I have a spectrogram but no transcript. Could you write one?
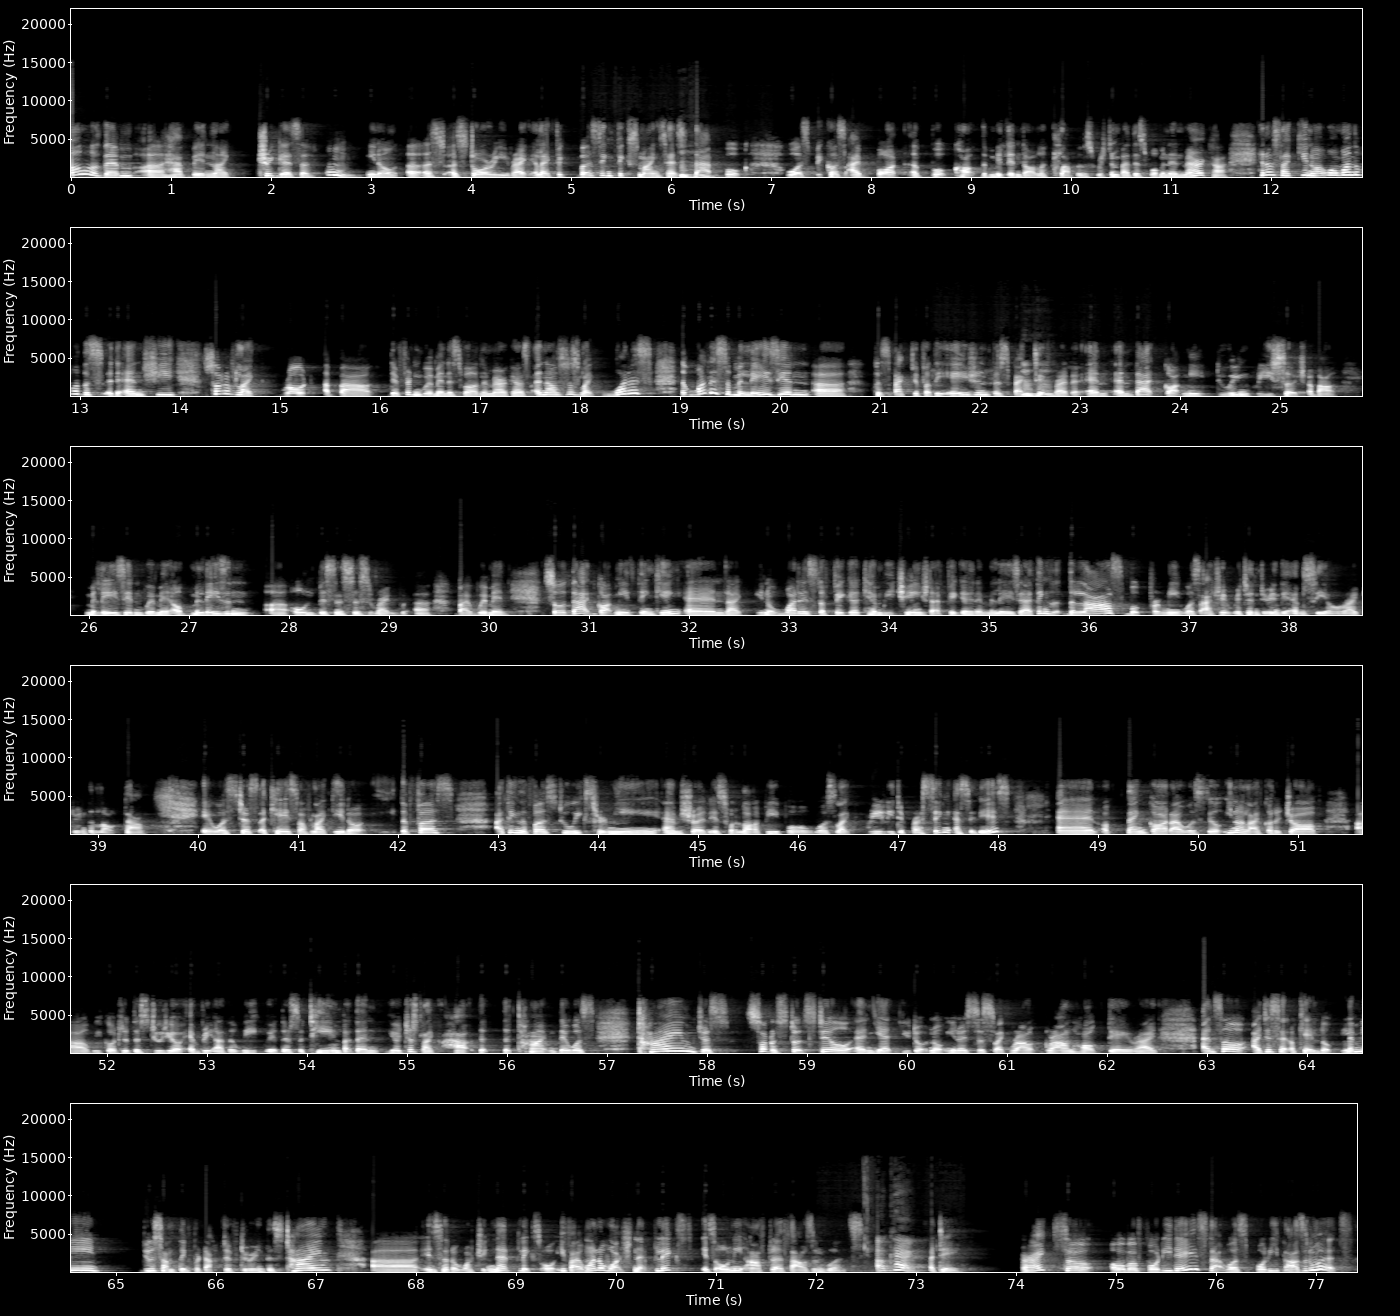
all of them uh, have been like triggers a, mm, you know, a, a, story, right? Like Bursting Fixed Mindsets. Mm-hmm. That book was because I bought a book called The Million Dollar Club. It was written by this woman in America. And I was like, you know, I wonder what this, and she sort of like wrote about different women as well in America. And I was just like, what is the, what is the Malaysian uh, perspective or the Asian perspective, mm-hmm. right? And, and that got me doing research about Malaysian women or Malaysian uh, owned businesses, right, uh, by women. So that got me thinking, and like, you know, what is the figure? Can we change that figure in Malaysia? I think the last book for me was actually written during the MCO, right, during the lockdown. It was just a case of like, you know, the first, I think the first two weeks for me, I'm sure it is for a lot of people, was like really depressing as it is. And uh, thank God I was still, you know, I've got a job. Uh, we go to the studio every other week where there's a team, but then you're just like, how the, the time, there was time just sort of stood still and yet you don't know, you know, it's just like ground, groundhog day, right? And so I just said, okay, look, let me do something productive during this time uh, instead of watching Netflix. Or if I want to watch Netflix, it's only after a thousand words. Okay. A day. All right. So over 40 days, that was 40,000 words.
